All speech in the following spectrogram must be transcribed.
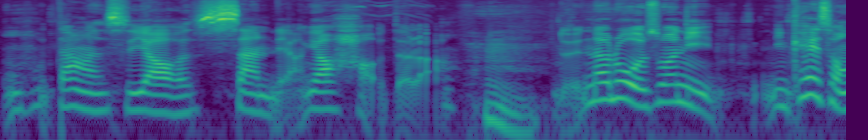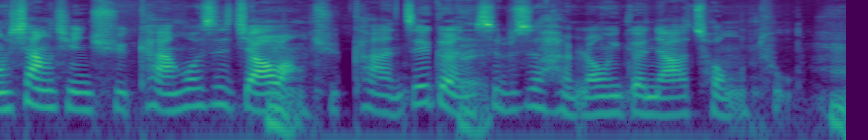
嗯，当然是要善良、要好的啦。嗯，对。那如果说你，你可以从相亲去看，或是交往去看，嗯、这个人是不是很容易跟人家冲突？嗯，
